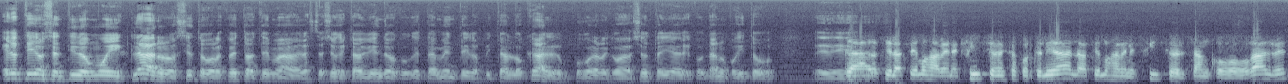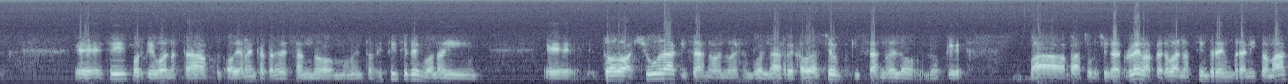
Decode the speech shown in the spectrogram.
Eso tiene un sentido muy claro, ¿no es cierto?, con respecto al tema de la situación que está viviendo concretamente el hospital local. Un poco la recaudación, te contar un poquito. Eh, claro, sí, lo hacemos a beneficio en esta oportunidad, lo hacemos a beneficio del Sanco Galvez. Eh, sí, porque bueno, está obviamente atravesando momentos difíciles, bueno, y eh, todo ayuda, quizás no, no es buena recaudación, quizás no es lo, lo que va, va a solucionar el problema, pero bueno, siempre hay un granito más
